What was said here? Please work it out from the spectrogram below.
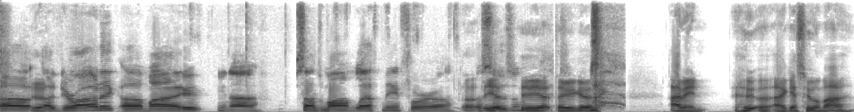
Uh, Yeah. uh, neurotic. Uh, my you know son's mom left me for uh, a yeah, Susan. yeah, yeah, there you go. I mean, who? Uh, I guess who am I?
